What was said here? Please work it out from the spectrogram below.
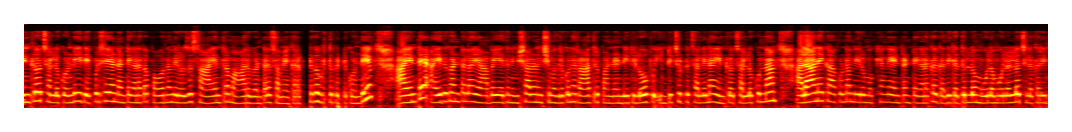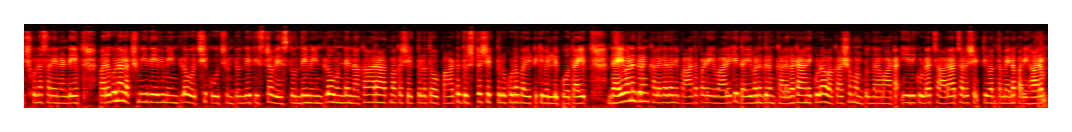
ఇంట్లో చల్లుకోండి ఇది ఎప్పుడు చేయాలంటే కనుక పౌర్ణమి రోజు సాయంత్రం ఆరు గంటల సమయం కరెక్ట్గా గుర్తుపెట్టుకోండి. అంటే ఐదు గంటల యాభై ఐదు నిమిషాల నుంచి మొదలుకొని రాత్రి పన్నెండింటి లోపు ఇంటి చుట్టూ చల్లినా ఇంట్లో చల్లుకున్నా అలానే కాకుండా మీరు ముఖ్యంగా ఏంటంటే కనుక గది గదుల్లో మూల మూలలో చిలకరించుకున్న సరేనండి. పరుగున లక్ష్మీదేవి మీ ఇంట్లో వచ్చి కూర్చుంటుంది తిష్ట వేస్తుంది. మీ ఇంట్లో ఉండే నకారాత్మక శక్తులతో పాటు దుష్ట శక్తులు కూడా బయటికి వెళ్ళిపోతాయి. దైవనగ్రం కలగదని బాధపడే వారికి దైవనగ్రం కలగడానికి కూడా అవకాశం ఉంటుందన్నమాట. ఇది కూడా చాలా చాలా శక్తివంతమైన పరిహారం.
